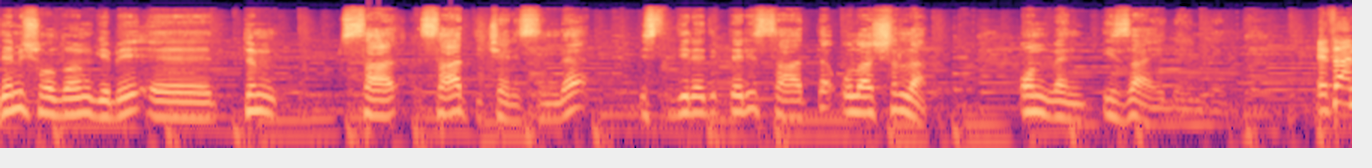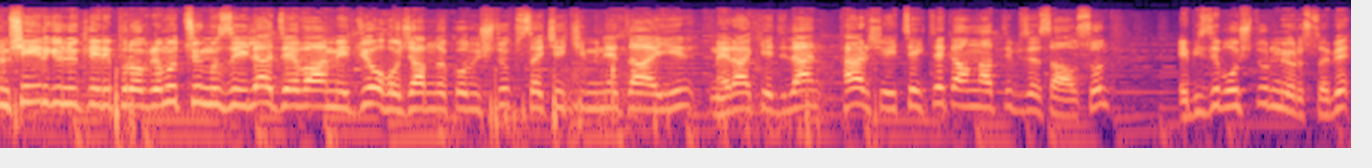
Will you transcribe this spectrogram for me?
Demiş olduğum gibi e, tüm sa- saat içerisinde diledikleri saatte ulaşırlar. Onu ben izah edeyim dedim. Efendim şehir günlükleri programı tüm hızıyla devam ediyor. Hocamla konuştuk. Saç ekimine dair merak edilen her şeyi tek tek anlattı bize sağ olsun. E bizi boş durmuyoruz tabii.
